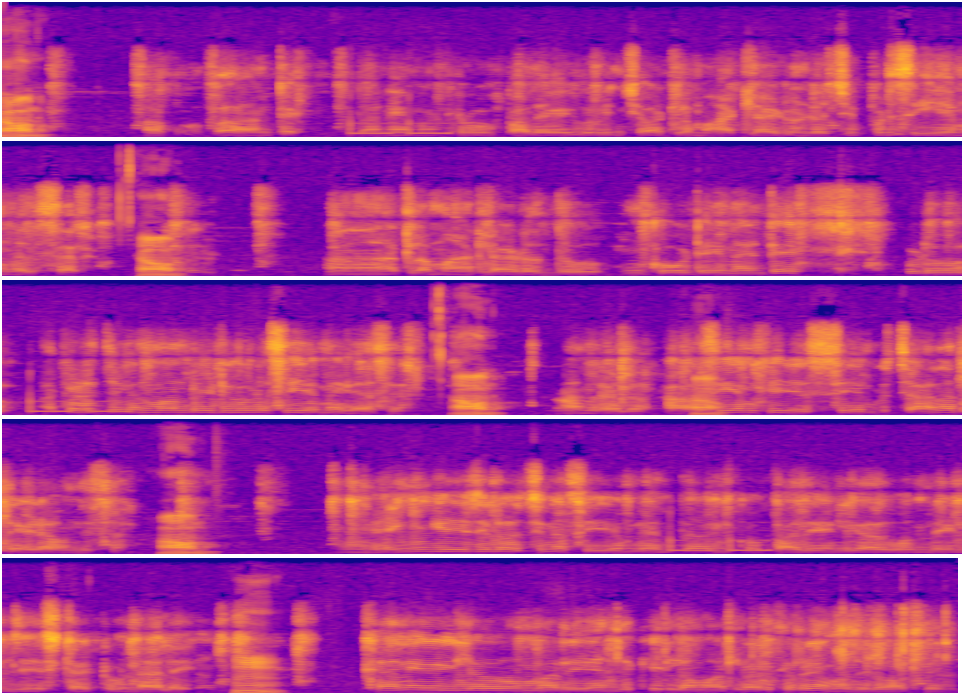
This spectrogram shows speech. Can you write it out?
అవును. అంటే దాని ఏమంటారు పదవి గురించి అట్లా మాట్లాడి ఉండొచ్చు. ఇప్పుడు సీఎం కదా సార్. అవును. అట్లా మాట్లాడొద్దు. ఇంకొకటి ఏంటంటే ఇప్పుడు అక్కడ జగన్మోహన్ రెడ్డి కూడా సీఎంఏ కదా సార్? అవును. ఆంధ్రాలో. ఆ. సీఎం కి సీఎం కి చాలా తేడా ఉంది సార్. అవును. యంగ్ ఏజ్లో వచ్చిన సీఎం ఎంత ఇంకో పదేళ్ళు కాదు వందేళ్ళు చేసేటట్టు ఉండాలి. కానీ వీళ్ళు మరి ఎందుకు ఇట్లా మాట్లాడతారో ఏమో తెలియట్లేదు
